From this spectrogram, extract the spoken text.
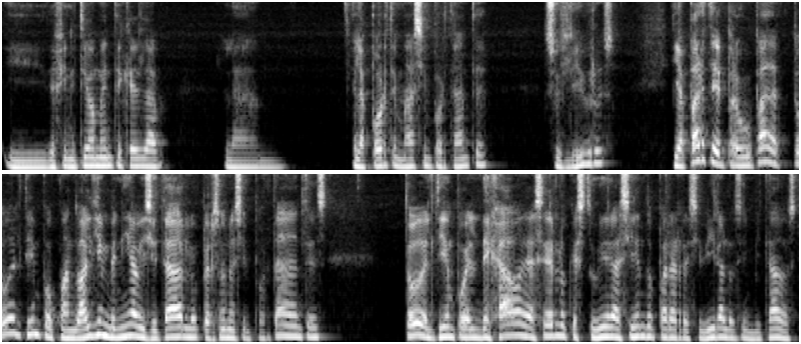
Y definitivamente que es el aporte más importante, sus libros. Y aparte, Prabhupada, todo el tiempo, cuando alguien venía a visitarlo, personas importantes, todo el tiempo él dejaba de hacer lo que estuviera haciendo para recibir a los invitados.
